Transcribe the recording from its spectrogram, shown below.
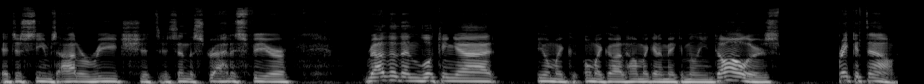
It just seems out of reach. It's, it's in the stratosphere. Rather than looking at, you know, my, oh my God, how am I going to make a million dollars? Break it down.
